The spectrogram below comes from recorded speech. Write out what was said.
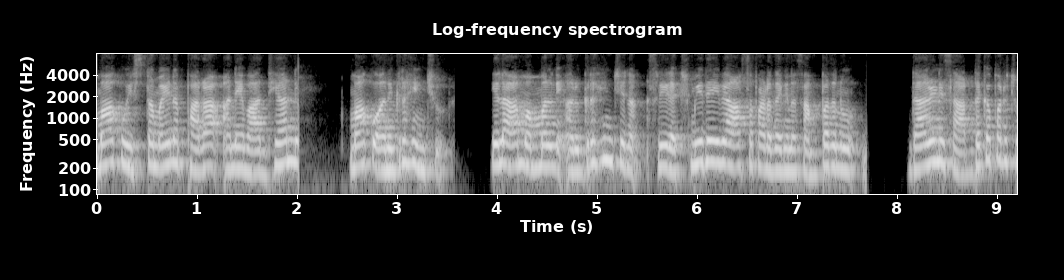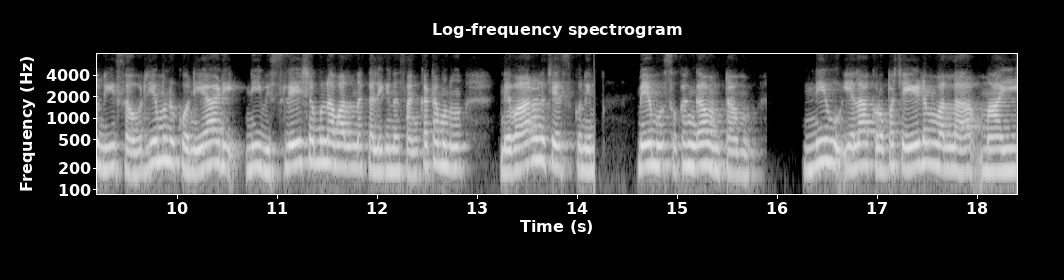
మాకు ఇష్టమైన పర అనే వాద్యాన్ని మాకు అనుగ్రహించు. ఇలా మమ్మల్ని అనుగ్రహించిన శ్రీ లక్ష్మీదేవి ఆశపడదగిన సంపదను దానిని సార్థకపరచు నీ శౌర్యమును కొనియాడి నీ విశ్లేషముల వలన కలిగిన సంకటమును నివారణ చేసుకుని మేము సుఖంగా ఉంటాము. నీవు ఇలా కృప చేయడం వల్ల మా ఈ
